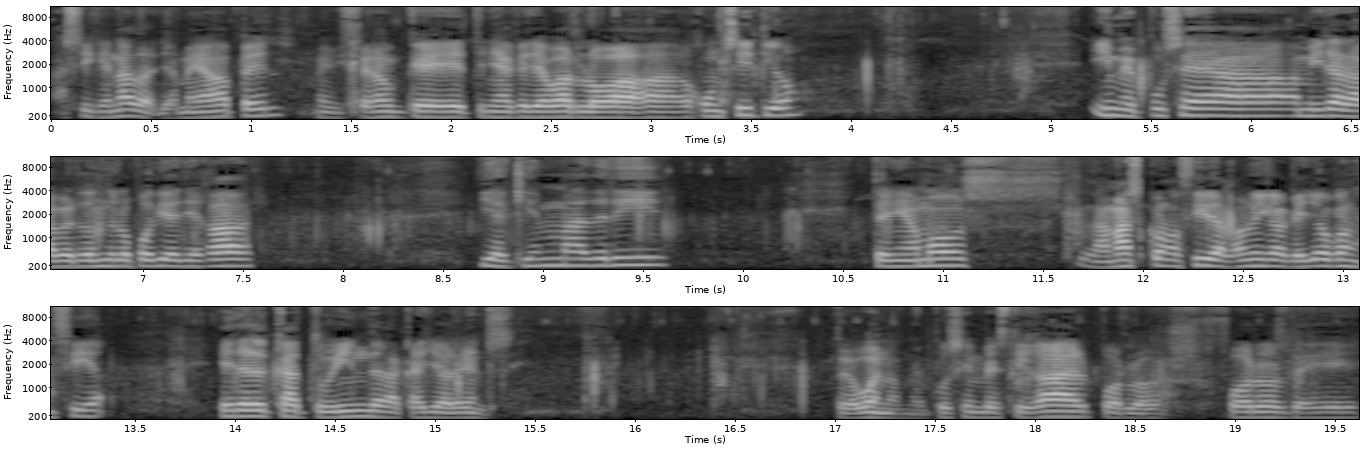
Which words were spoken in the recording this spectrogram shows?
Así que nada, llamé a Apple, me dijeron que tenía que llevarlo a algún sitio y me puse a, mirar a ver dónde lo podía llegar. Y aquí en Madrid teníamos la más conocida, la única que yo conocía, era el Catuín de la calle Orense. Pero bueno, me puse a investigar por los foros de,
